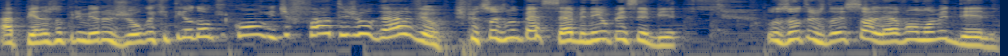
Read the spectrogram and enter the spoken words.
Apenas no primeiro jogo é que tem o Donkey Kong, de fato, jogável. As pessoas não percebem, nem eu percebi. Os outros dois só levam o nome dele.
